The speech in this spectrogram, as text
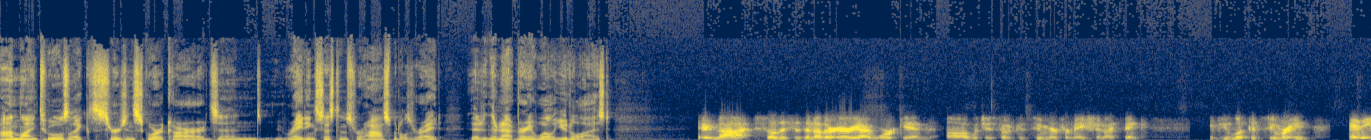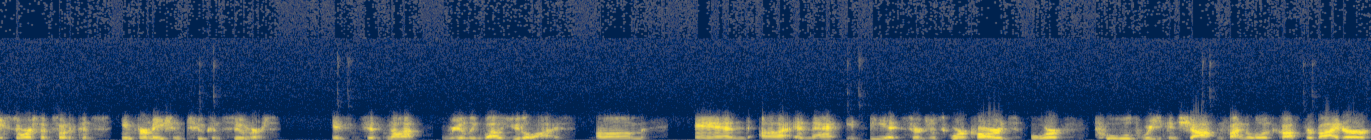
online tools like surgeon scorecards and rating systems for hospitals, right? They're, they're not very well utilized. They're not. So this is another area I work in, uh, which is sort of consumer information. I think if you look at consumer in any source of sort of cons- information to consumers is just not really well utilized. Um, and uh, and that be it surgeon scorecards or tools where you can shop and find the lowest cost provider,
